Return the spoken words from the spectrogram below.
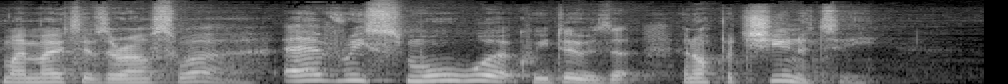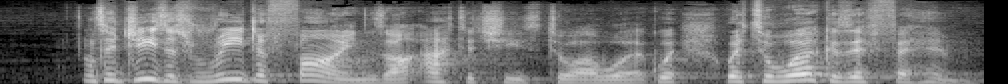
My motives are elsewhere. Every small work we do is a, an opportunity. And so Jesus redefines our attitudes to our work. We're, we're to work as if for Him.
